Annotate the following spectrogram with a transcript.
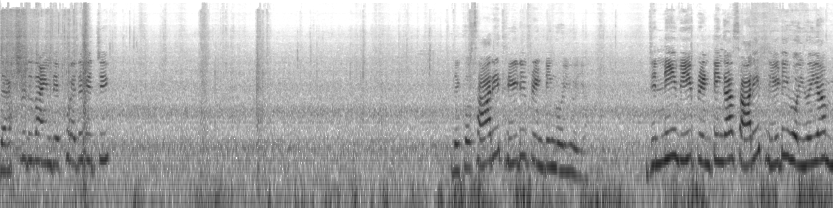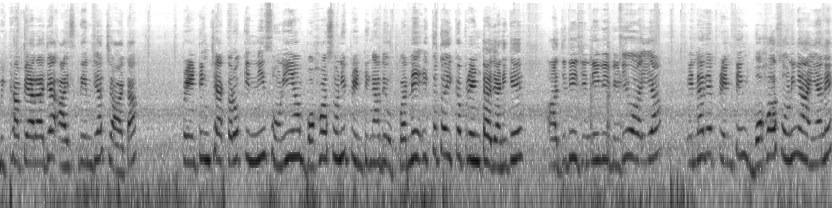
ਲੋ ਨੈਕਸਟ ਡਿਜ਼ਾਈਨ ਦੇਖੋ ਇਹਦੇ ਵਿੱਚ ਹੀ। ਦੇਖੋ, ਸਾਰੀ 3D ਪ੍ਰਿੰਟਿੰਗ ਹੋਈ ਹੋਈ ਆ। ਜਿੰਨੀ ਵੀ ਪ੍ਰਿੰਟਿੰਗ ਆ, ਸਾਰੀ 3D ਹੋਈ ਹੋਈ ਆ। ਮਿੱਠਾ ਪਿਆਰਾ ਜਿਹਾ ਆਈਸਕ੍ਰੀਮ ਜਿਹਾ ਚਾਟ ਆ। ਪ੍ਰਿੰਟਿੰਗ ਚੈੱਕ ਕਰੋ, ਕਿੰਨੀ ਸੋਹਣੀ ਆ, ਬਹੁਤ ਸੋਹਣੀ ਪ੍ਰਿੰਟਿੰਗਾਂ ਦੇ ਉੱਪਰ ਨੇ। ਇੱਕ ਤੋਂ ਇੱਕ ਪ੍ਰਿੰਟ ਆ ਜਾਨੀ ਕਿ ਅੱਜ ਦੀ ਜਿੰਨੀ ਵੀ ਵੀਡੀਓ ਆਈ ਆ, ਇਹਨਾਂ ਦੇ ਪ੍ਰਿੰਟਿੰਗ ਬਹੁਤ ਸੋਹਣੀਆਂ ਆਈਆਂ ਨੇ।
